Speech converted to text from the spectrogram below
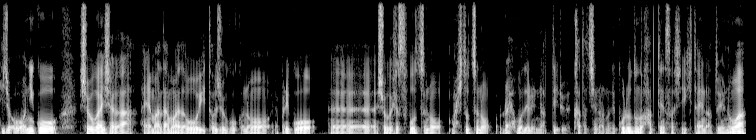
非常にこう障害者がえーまだまだ多い途上国のやっぱりこう、えー障害者スポーツの、まあ、一つのライフモデルになっている形なのでこれをどんどん発展させていきたいなというのは、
